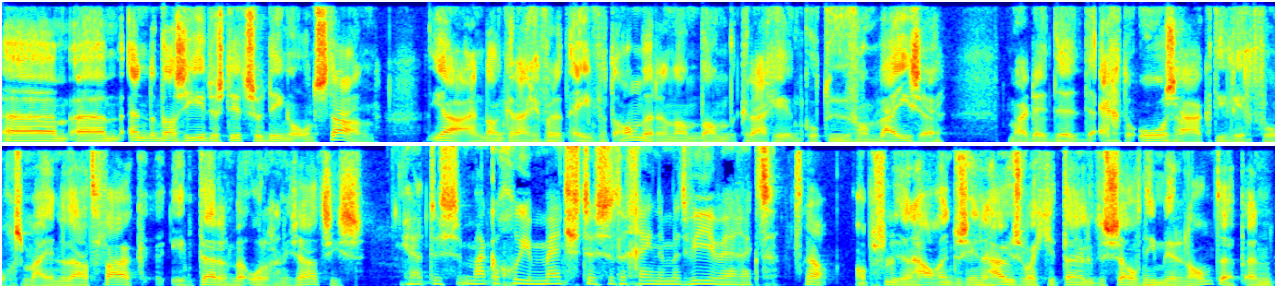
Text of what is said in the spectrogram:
Um, um, en dan zie je dus dit soort dingen ontstaan. Ja, en dan krijg je van het een van het ander. En dan, dan krijg je een cultuur van wijzen. Maar de, de, de echte oorzaak die ligt volgens mij inderdaad vaak intern bij organisaties. Ja, dus maak een goede match tussen degene met wie je werkt. Ja, absoluut. En haal dus in huis wat je tijdelijk dus zelf niet meer in hand hebt. En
